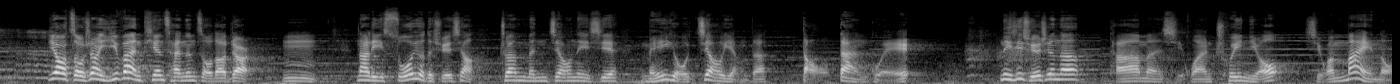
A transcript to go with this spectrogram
要走上一万天才能走到这儿。嗯，那里所有的学校专门教那些没有教养的捣蛋鬼。那些学生呢，他们喜欢吹牛，喜欢卖弄，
